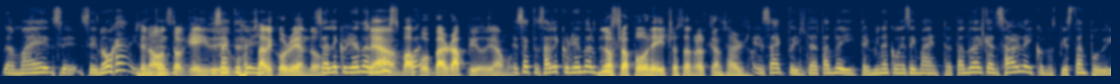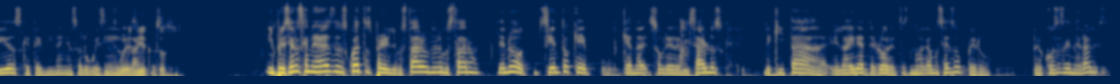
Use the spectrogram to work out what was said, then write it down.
la madre se, se enoja. y Se enoja un toque y exacto, y sale corriendo. Sale corriendo o sea, al bus. va, va rápido, digamos. Exacto, sale corriendo al La bus. otra pobre ahí tratando de alcanzarlo. Exacto, y tratando y termina con esa imagen, tratando de alcanzarla y con los pies tan podridos que terminan en solo huesitos, blancos. Huesitos. Impresiones generales de los cuentos, pero le gustaron, no le gustaron. De nuevo, siento que, que ana- sobreanalizarlos le quita el aire a terror, entonces no hagamos eso, pero, pero cosas generales.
